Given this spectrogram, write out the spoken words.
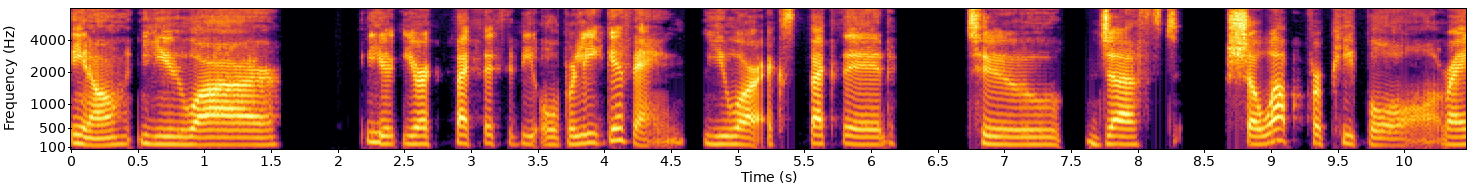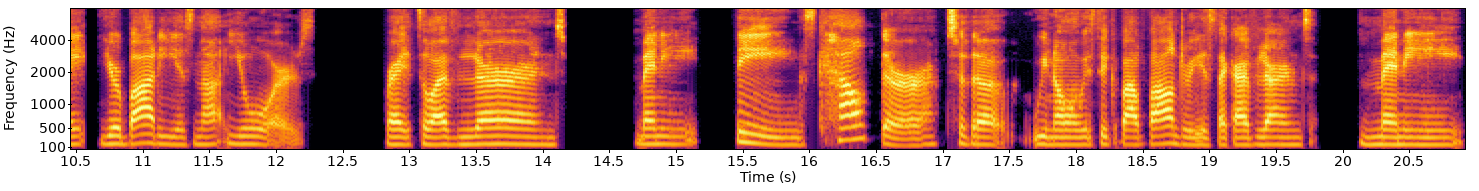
you know, you are you, you're expected to be overly giving. You are expected to just show up for people, right? Your body is not yours, right? So I've learned many things counter to the, you know, when we think about boundaries, like I've learned many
